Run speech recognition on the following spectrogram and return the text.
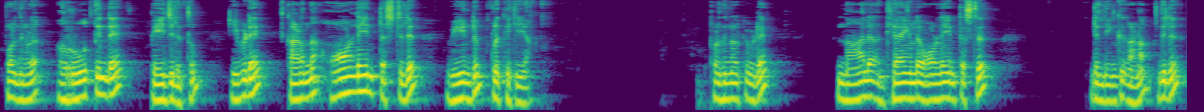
അപ്പോൾ നിങ്ങൾ റൂത്തിന്റെ പേജിലെത്തും. ഇവിടെ കാണുന്ന ഓൺലൈൻ ടെസ്റ്റിൽ വീണ്ടും ക്ലിക്ക് ചെയ്യാം. അപ്പോൾ നിങ്ങൾക്കിവിടെ നാല് അധ്യായങ്ങളുടെ ഓൺലൈൻ ടെസ്റ്റിന്റെ ലിങ്ക് കാണാം. ഇതിൽ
